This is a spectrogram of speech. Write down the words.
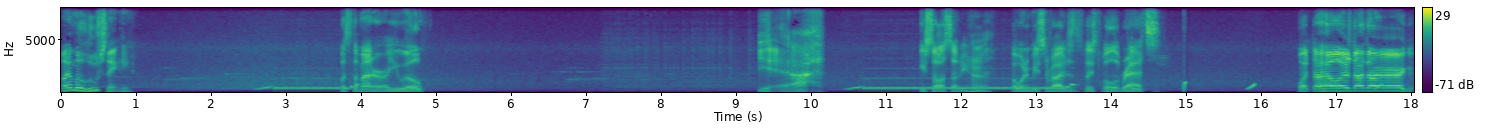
Why am I hallucinating? What's the matter? Are you ill? Yeah. You saw something, huh? I wouldn't be surprised if this place full of rats. What the hell is that thing?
